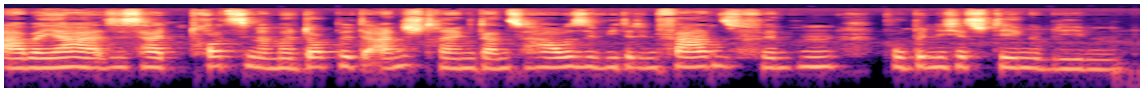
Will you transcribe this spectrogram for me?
aber ja, es ist halt trotzdem immer doppelt anstrengend, dann zu Hause wieder den Faden zu finden, wo bin ich jetzt stehen geblieben.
